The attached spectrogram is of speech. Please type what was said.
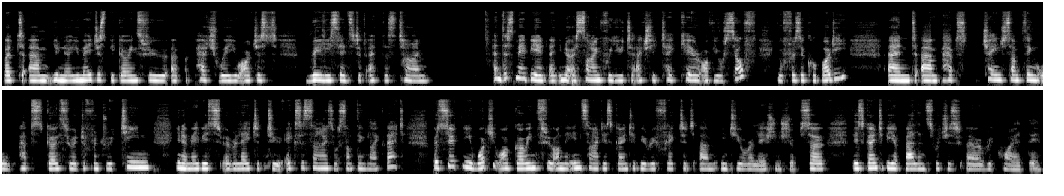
But, um, you know, you may just be going through a, a patch where you are just really sensitive at this time. And this may be, a, you know, a sign for you to actually take care of yourself, your physical body, and um, perhaps change something or perhaps go through a different routine. You know, maybe it's related to exercise or something like that. But certainly what you are going through on the inside is going to be reflected um, into your relationship. So there's going to be a balance which is uh, required there.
